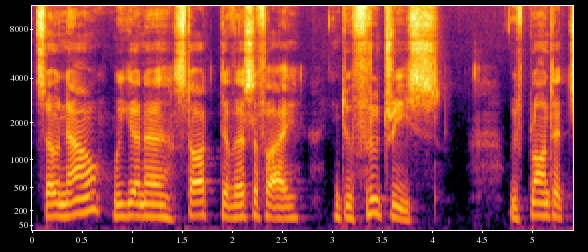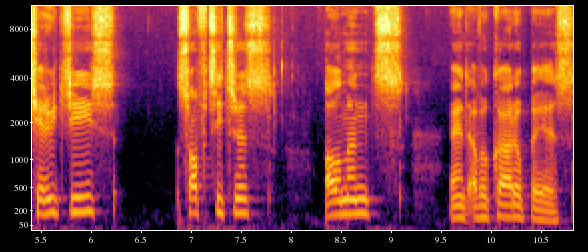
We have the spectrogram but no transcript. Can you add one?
So now we're gonna start diversify into fruit trees. We've planted cherry trees, soft citrus, almonds, and avocado pears.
